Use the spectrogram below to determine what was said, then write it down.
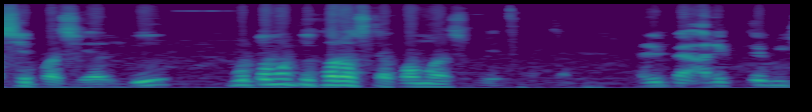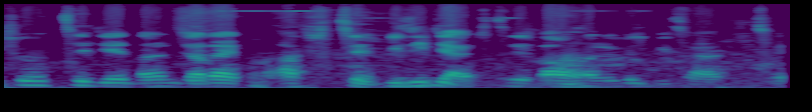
আশেপাশে আর কি মোটামুটি খরচটা কম আসবে। আরে আরেকটা বিষয় হচ্ছে যে ধরেন যারা এখন আসছে ভিজিটে আসছে বা হ্যাঁ। অনারেবল ভিসা আসছে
